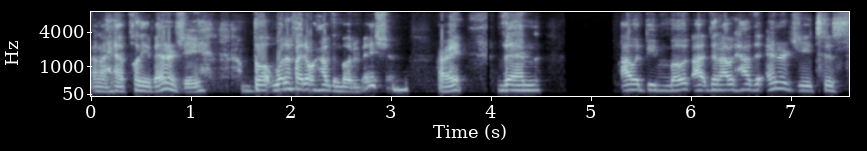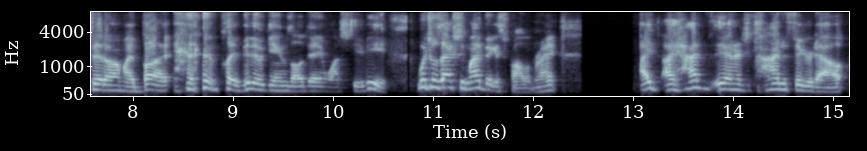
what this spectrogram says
and I have plenty of energy, but what if I don't have the motivation, right? Then I would be mo- uh, then I would have the energy to sit on my butt and play video games all day and watch TV, which was actually my biggest problem, right? I, I had the energy kind of figured out.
